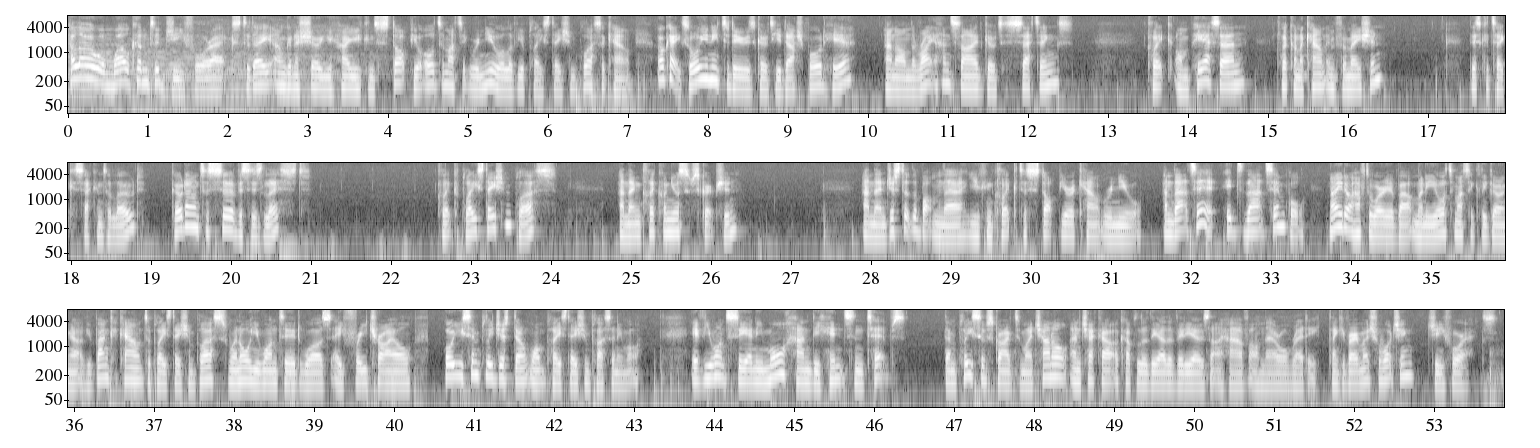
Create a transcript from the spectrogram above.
Hello and welcome to G4X. Today I'm going to show you how you can stop your automatic renewal of your PlayStation Plus account. Okay, so all you need to do is go to your dashboard here and on the right hand side go to settings, click on PSN, click on account information. This could take a second to load. Go down to services list, click PlayStation Plus and then click on your subscription and then just at the bottom there you can click to stop your account renewal. And that's it, it's that simple. Now you don't have to worry about money automatically going out of your bank account to PlayStation Plus when all you wanted was a free trial or you simply just don't want PlayStation Plus anymore. If you want to see any more handy hints and tips, then please subscribe to my channel and check out a couple of the other videos that I have on there already. Thank you very much for watching G4X.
